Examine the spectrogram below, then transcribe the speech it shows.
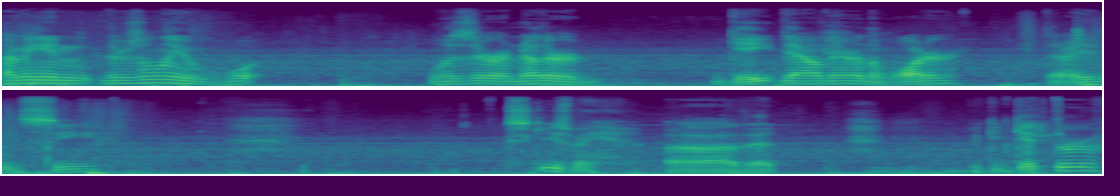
I mean, there's only... Was there another gate down there in the water that I didn't see? excuse me, uh, that we could get through?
